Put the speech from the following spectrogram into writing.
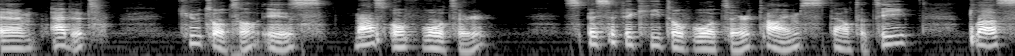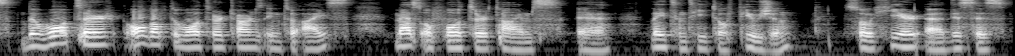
um, added Q total is mass of water, specific heat of water times delta T plus the water, all of the water turns into ice, mass of water times uh, latent heat of fusion. So here uh, this is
